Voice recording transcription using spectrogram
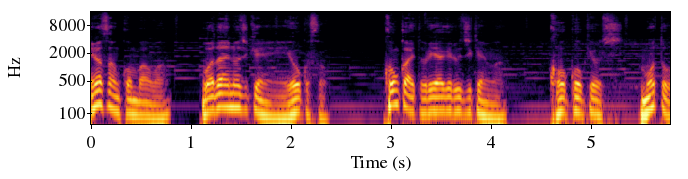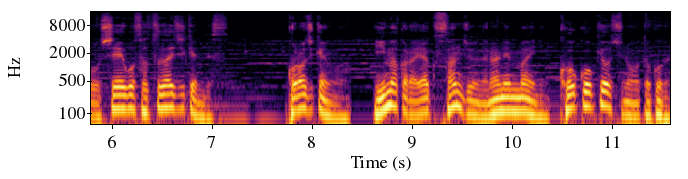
皆さんこんばんは。話題の事件へようこそ。今回取り上げる事件は、高校教師、元教え子殺害事件です。この事件は、今から約37年前に高校教師の男が、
